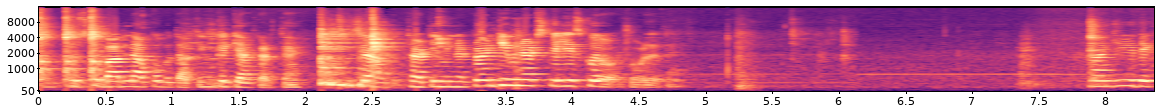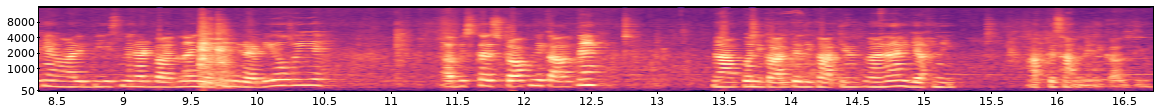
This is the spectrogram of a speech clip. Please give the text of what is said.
तो उसके बाद मैं आपको बताती हूँ कि क्या करते हैं। इसे आप थर्टी मिनट ट्वेंटी मिनट्स के लिए इसको छोड़ देते हैं। हाँ जी, ये देखें हमारी बीस मिनट बाद ना यखनी रेडी हो गई है। अब इसका स्टॉक निकालते हैं। मैं आपको निकाल के दिखाती हूँ ना यखनी आपके सामने निकालती हूँ।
